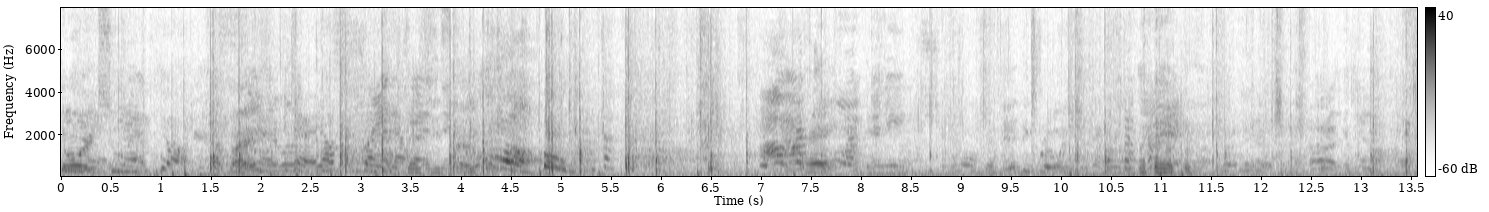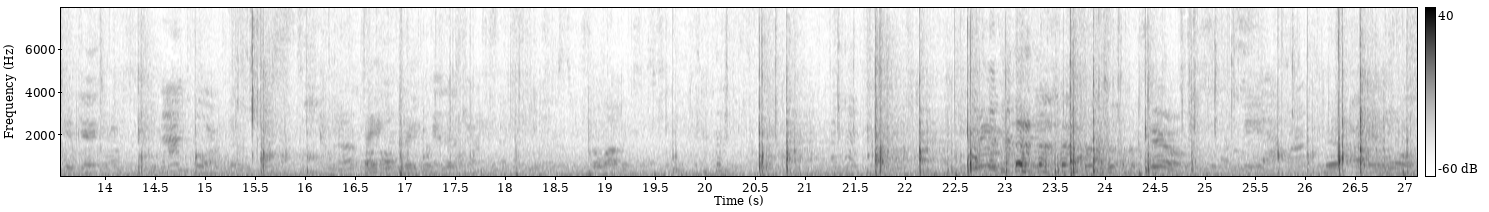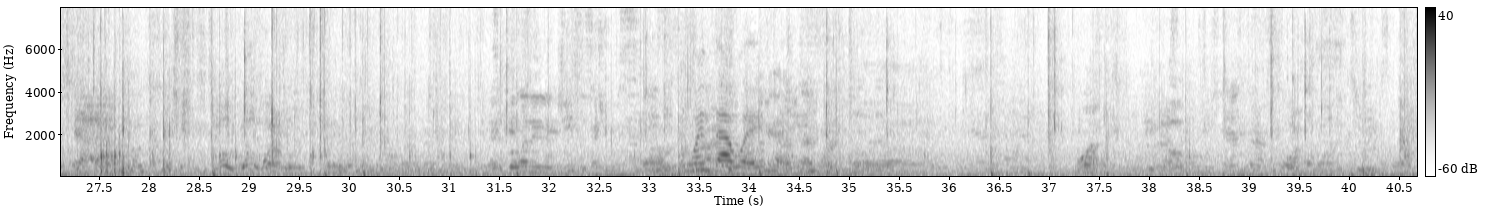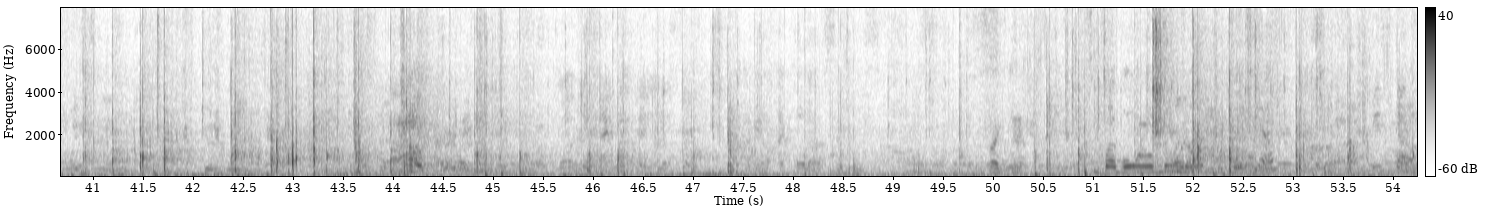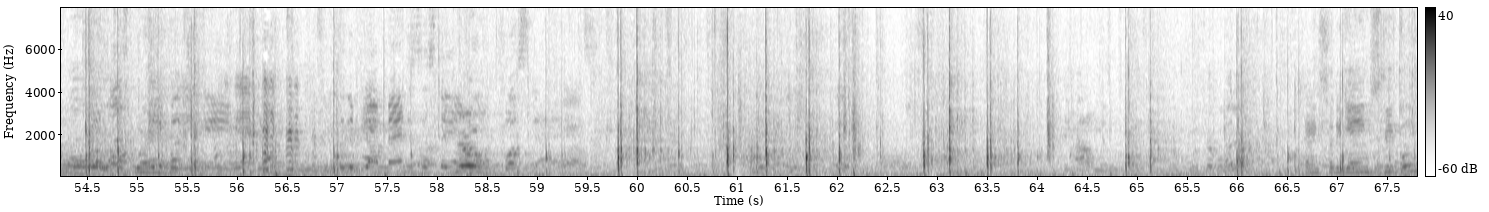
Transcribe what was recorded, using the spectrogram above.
Worry, Susie. Yeah, sure. Right? Y'all Then she oh! Anything for a win. Zero. It went that way. One. It's like that. See if I pull one of those things If y'all manage to stay on, home, bust that. Thanks for the games, people.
